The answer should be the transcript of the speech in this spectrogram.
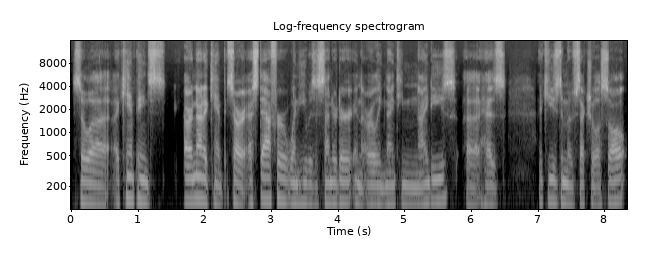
So, uh, a campaign's or not a campaign, sorry, a staffer when he was a senator in the early 1990s uh, has accused him of sexual assault.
